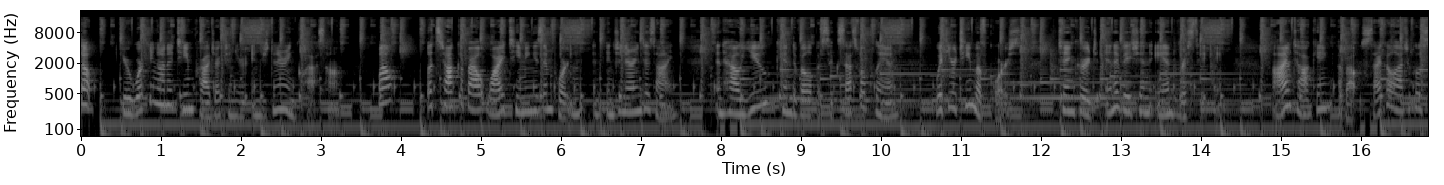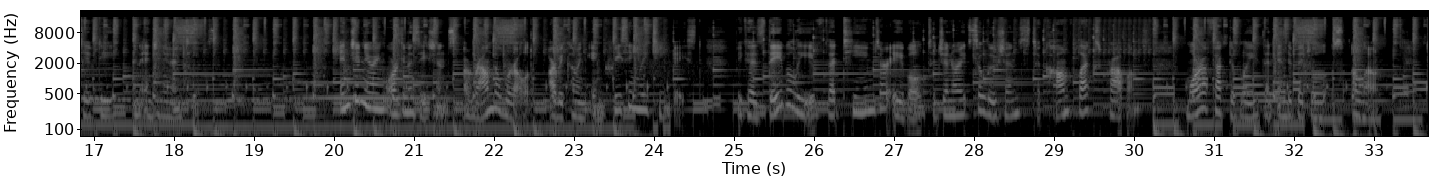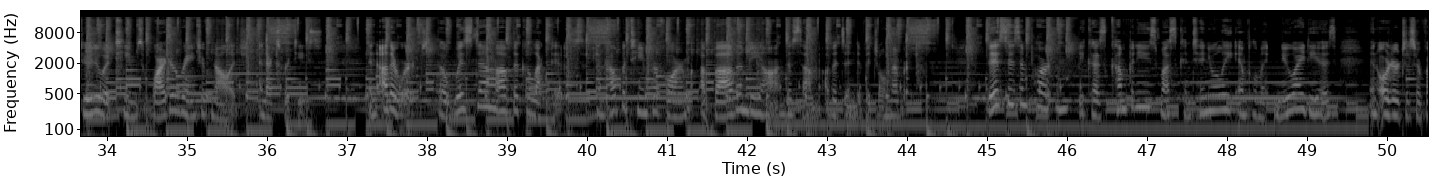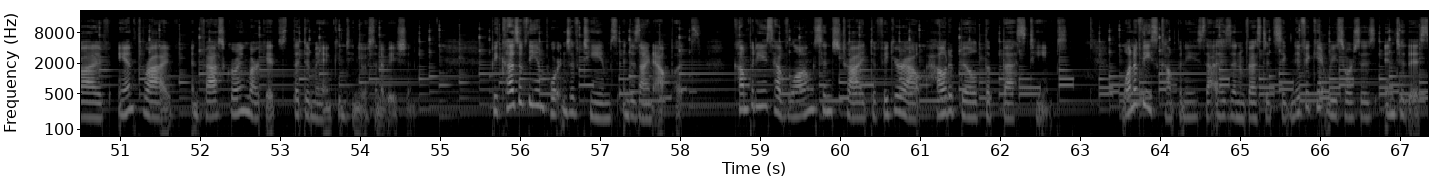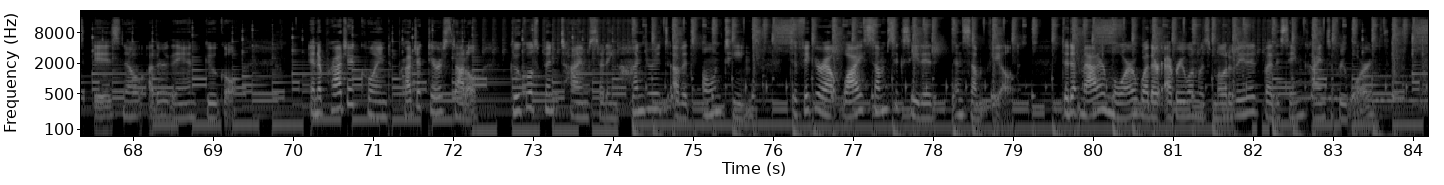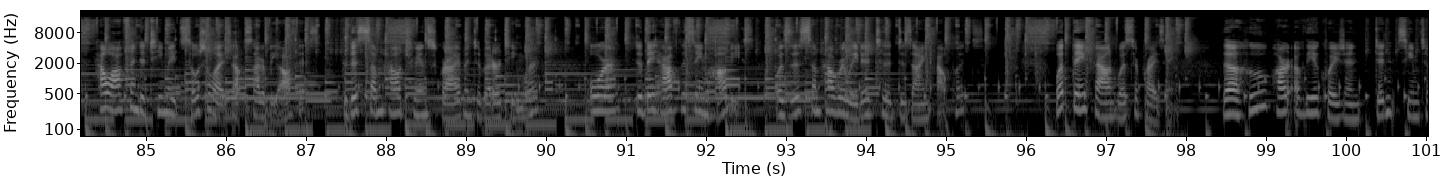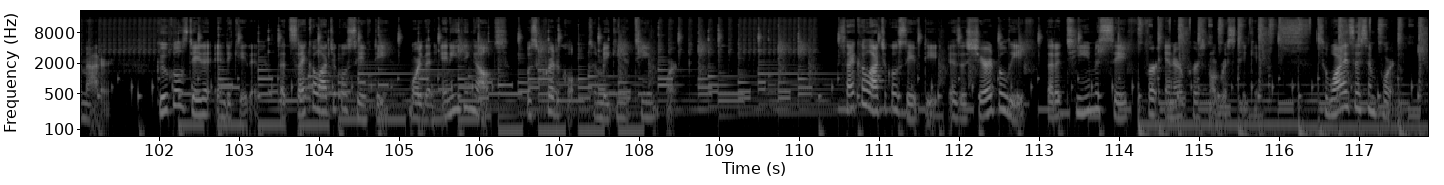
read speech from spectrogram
So, you're working on a team project in your engineering class, huh? Well, let's talk about why teaming is important in engineering design and how you can develop a successful plan with your team, of course, to encourage innovation and risk taking. I'm talking about psychological safety in engineering teams. Engineering organizations around the world are becoming increasingly team based because they believe that teams are able to generate solutions to complex problems more effectively than individuals alone due to a team's wider range of knowledge and expertise. In other words, the wisdom of the collectives can help a team perform above and beyond the sum of its individual members. This is important because companies must continually implement new ideas in order to survive and thrive in fast growing markets that demand continuous innovation. Because of the importance of teams and design outputs, companies have long since tried to figure out how to build the best teams. One of these companies that has invested significant resources into this is no other than Google. In a project coined Project Aristotle, Google spent time studying hundreds of its own teams to figure out why some succeeded and some failed. Did it matter more whether everyone was motivated by the same kinds of rewards? How often did teammates socialize outside of the office? Did this somehow transcribe into better teamwork? Or did they have the same hobbies? Was this somehow related to design outputs? What they found was surprising. The who part of the equation didn't seem to matter. Google's data indicated that psychological safety, more than anything else, was critical to making a team work. Psychological safety is a shared belief that a team is safe for interpersonal risk taking. So, why is this important?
